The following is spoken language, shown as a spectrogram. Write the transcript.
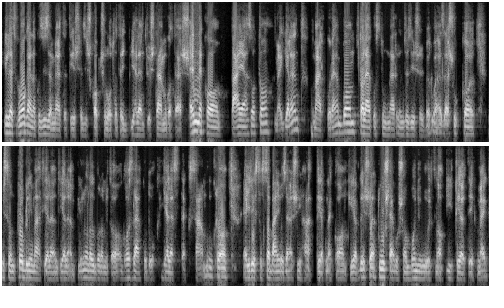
illetve magának az üzemeltetéshez is kapcsolódhat egy jelentős támogatás. Ennek a pályázata megjelent már korábban, találkoztunk már öntözéses beruházásokkal, viszont problémát jelent jelen pillanatban, amit a gazdálkodók jeleztek számunkra. Egyrészt a szabályozási háttérnek a kérdése, túlságosan bonyolultnak ítélték meg.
